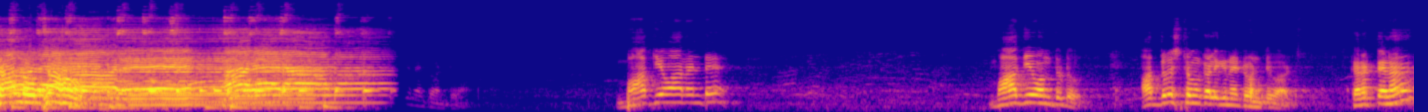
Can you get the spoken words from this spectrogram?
చాలా ఉత్సాహం. హరే హరే రామ భాగ్యవాన్ అంటే భాగ్యవంతుడు అదృష్టం కలిగినటువంటి వాడు. కరెక్టేనా?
